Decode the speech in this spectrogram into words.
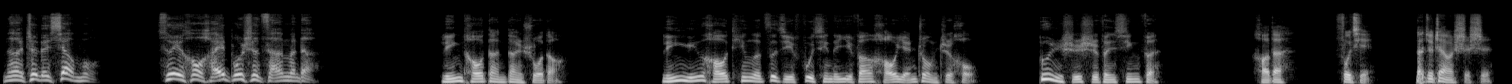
那这个项目最后还不是咱们的？林涛淡淡说道。林云豪听了自己父亲的一番豪言壮志后，顿时十分兴奋。好的，父亲，那就这样实施。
